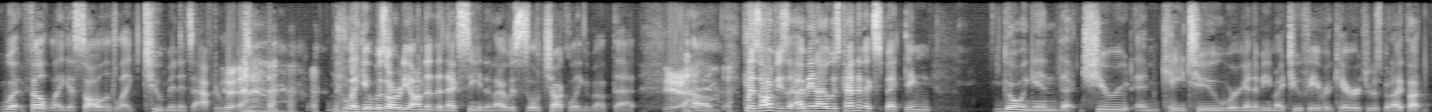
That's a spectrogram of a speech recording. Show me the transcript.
what felt like a solid like two minutes afterwards. Yeah. like it was already on to the next scene, and I was still chuckling about that. Yeah, because um, obviously, I mean, I was kind of expecting going in that Chirrut and K2 were going to be my two favorite characters, but I thought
